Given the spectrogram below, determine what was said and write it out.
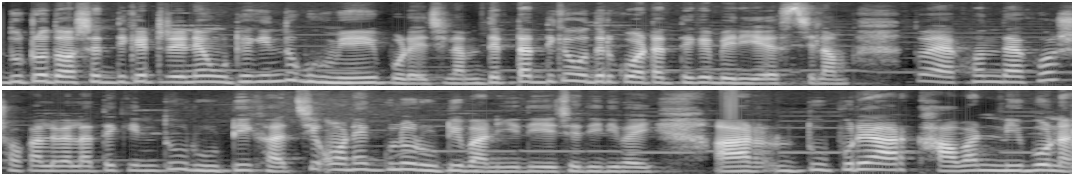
দুটো দশের দিকে ট্রেনে উঠে কিন্তু ঘুমিয়েই পড়েছিলাম। দেড়টার দিকে ওদের কোয়ার্টার থেকে বেরিয়ে এসেছিলাম। তো এখন দেখো, সকালবেলাতে কিন্তু রুটি খাচ্ছি। অনেকগুলো রুটি বানিয়ে দিয়েছে দিদিভাই। আর দুপুরে আর খাবার নিব না,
